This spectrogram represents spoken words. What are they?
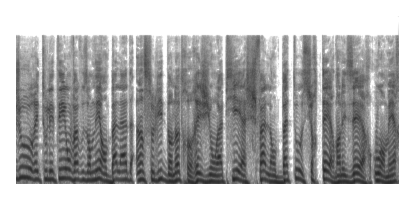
jours et tout l'été, on va vous emmener en balade insolite dans notre région, à pied, à cheval, en bateau, sur terre, dans les airs ou en mer.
